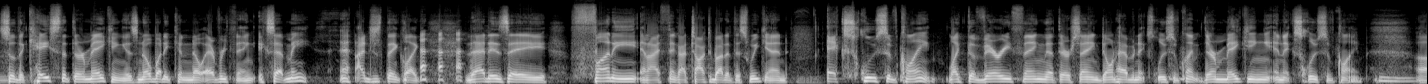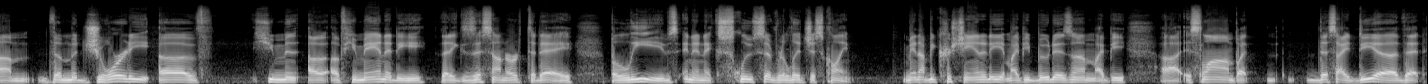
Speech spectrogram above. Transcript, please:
So the case that they're making is nobody can know everything except me. And I just think like that is a funny, and I think I talked about it this weekend, exclusive claim. Like the very thing that they're saying don't have an exclusive claim. They're making an exclusive claim. Um, the majority of human uh, of humanity that exists on earth today believes in an exclusive religious claim. It may not be christianity it might be buddhism it might be uh, islam but th- this idea that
